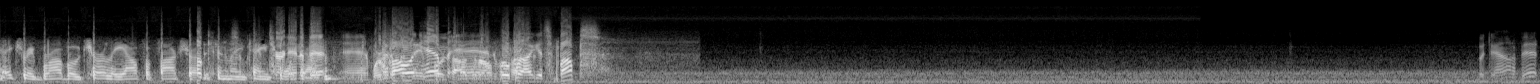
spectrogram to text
X-ray Bravo, Charlie Alpha Foxtrot, Okay, descend to so maintain turn in a bit, and we're following him, 4,000 and we'll probably get some bumps. Put down a bit.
